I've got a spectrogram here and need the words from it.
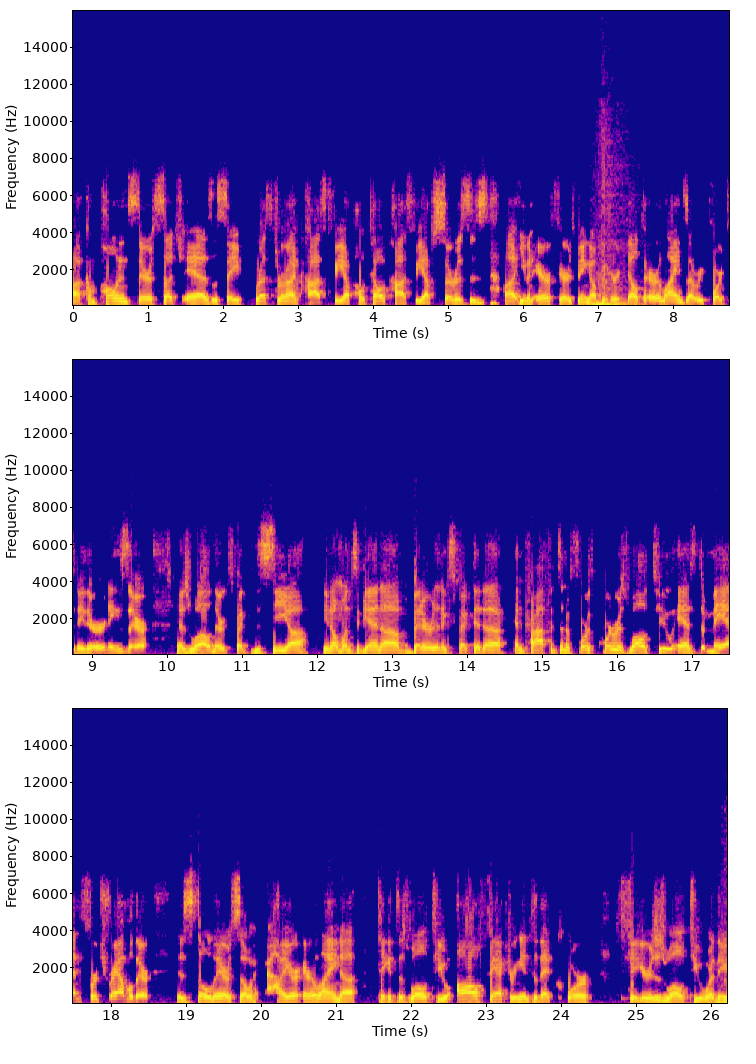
uh, components there such as let's say restaurant costs be up, hotel costs be up, services, uh, even airfares being up. We heard Delta Airlines uh, report today their earnings there as well. They're expected to see. Uh, you know, once again, uh, better than expected, uh, and profits in the fourth quarter as well, too, as demand for travel there is still there. So higher airline tickets as well to all factoring into that core figures as well too. Where they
